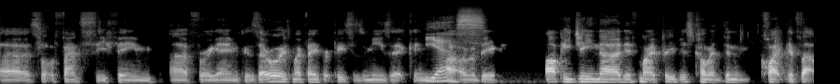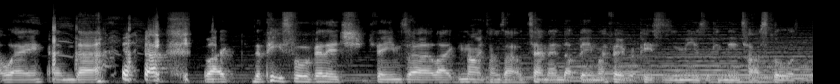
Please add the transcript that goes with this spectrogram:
uh, sort of fantasy theme uh, for a game because they're always my favorite pieces of music. And yes. I'm a big RPG nerd if my previous comment didn't quite give that away. And uh, like the peaceful village themes are like nine times out of ten end up being my favorite pieces of music in the entire score.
